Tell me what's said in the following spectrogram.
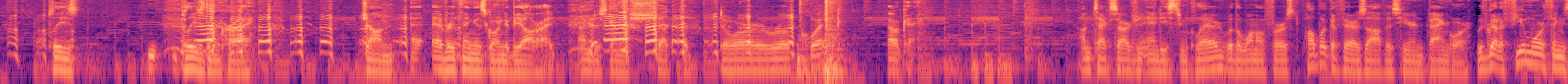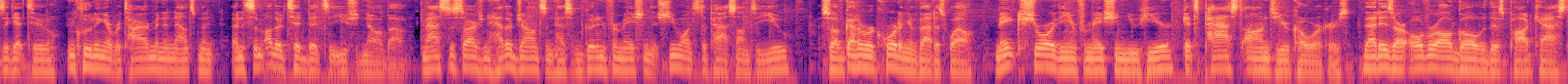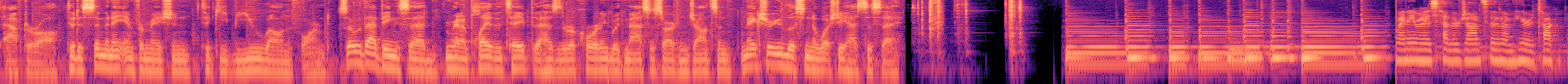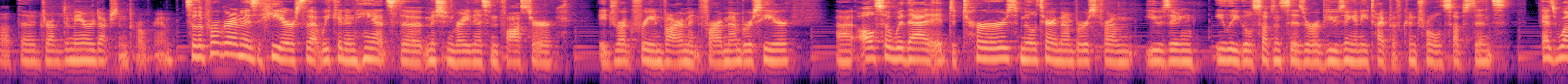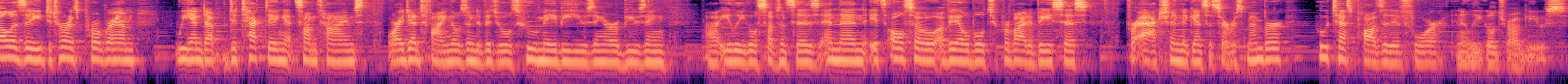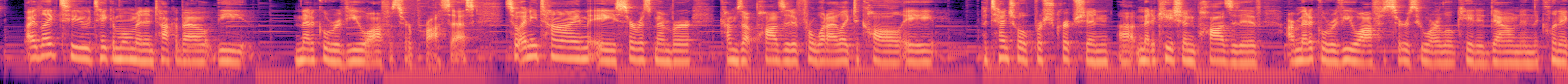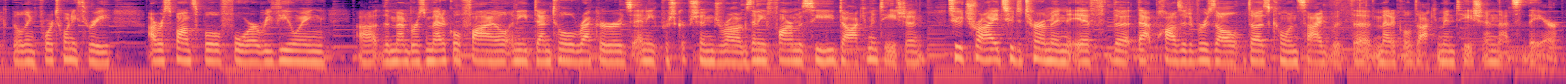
Please, please don't cry. John, everything is going to be all right. I'm just going to shut the door real quick. Okay. I'm Tech Sergeant Andy Sinclair with the 101st Public Affairs Office here in Bangor. We've got a few more things to get to, including a retirement announcement and some other tidbits that you should know about. Master Sergeant Heather Johnson has some good information that she wants to pass on to you, so I've got a recording of that as well. Make sure the information you hear gets passed on to your coworkers. That is our overall goal with this podcast, after all, to disseminate information to keep you well informed. So, with that being said, I'm going to play the tape that has the recording with Master Sergeant Johnson. Make sure you listen to what she has to say. Name is Heather Johnson. I'm here to talk about the Drug Demand Reduction Program. So, the program is here so that we can enhance the mission readiness and foster a drug free environment for our members here. Uh, also, with that, it deters military members from using illegal substances or abusing any type of controlled substance. As well as a deterrence program, we end up detecting at some times or identifying those individuals who may be using or abusing uh, illegal substances. And then it's also available to provide a basis for action against a service member who tests positive for an illegal drug use. I'd like to take a moment and talk about the medical review officer process. So, anytime a service member comes up positive for what I like to call a potential prescription uh, medication positive, our medical review officers, who are located down in the clinic, building 423, are responsible for reviewing uh, the member's medical file, any dental records, any prescription drugs, any pharmacy documentation, to try to determine if the, that positive result does coincide with the medical documentation that's there.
